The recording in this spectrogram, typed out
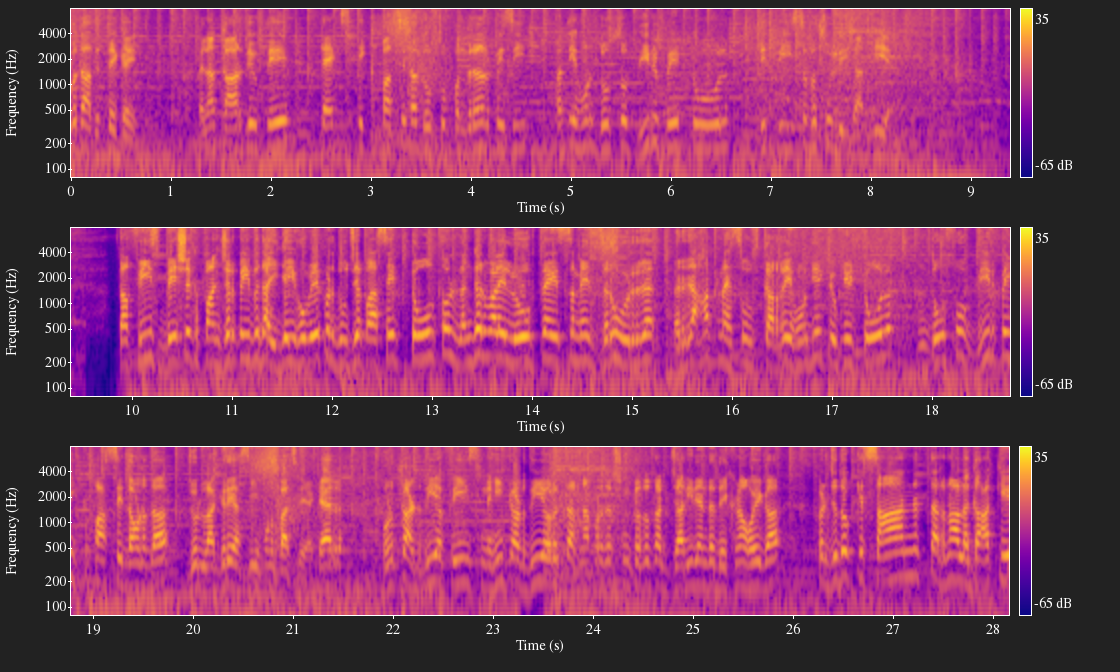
ਵਧਾ ਦਿੱਤੇ ਗਏ। ਪਹਿਲਾਂ ਕਾਰ ਦੇ ਉੱਤੇ ਟੈਕਸ ਇੱਕ ਪਾਸੇ ਦਾ 215 ਰੁਪਏ ਸੀ ਅਤੇ ਹੁਣ 220 ਰੁਪਏ ਟੋਲ ਦੀ ਫੀਸ ਵਸੂਲੀ ਜਾਂਦੀ ਹੈ। ਤਾਂ ਫੀਸ ਬੇਸ਼ੱਕ 5 ਰੁਪਏ ਵਧਾਈ ਗਈ ਹੋਵੇ, ਪਰ ਦੂਜੇ ਪਾਸੇ ਟੋਲ ਤੋਂ ਲੰਘਣ ਵਾਲੇ ਲੋਕ ਤਾਂ ਇਸ ਸਮੇਂ ਜ਼ਰੂਰ ਰਾਹਤ ਮਹਿਸੂਸ ਕਰ ਰਹੇ ਹੋਣਗੇ, ਕਿਉਂਕਿ ਟੋਲ 220 ਰੁਪਏ ਇੱਕ ਪਾਸੇ ਦਾ ਦਾ ਜੋ ਲੱਗ ਰਿਹਾ ਸੀ, ਹੁਣ ਬਚ ਰਿਹਾ। ਖੈਰ, ਹੁਣ ਘਟਦੀ ਹੈ, ਫੀਸ ਨਹੀਂ ਘਟਦੀ ਔਰ ਧਰਨਾ ਪ੍ਰਦਰਸ਼ਨ ਕਦੋਂ ਤੱਕ ਜਾਰੀ ਰਹਿੰਦਾ ਦੇਖਣਾ ਹੋਏਗਾ। ਪਰ ਜਦੋਂ ਕਿਸਾਨ ਧਰਨਾ ਲਗਾ ਕੇ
